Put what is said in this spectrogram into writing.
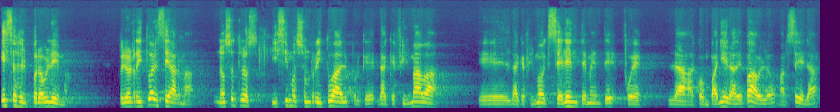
Ese es el problema. Pero el ritual se arma. Nosotros hicimos un ritual, porque la que filmaba, eh, la que filmó excelentemente fue la compañera de Pablo, Marcela,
